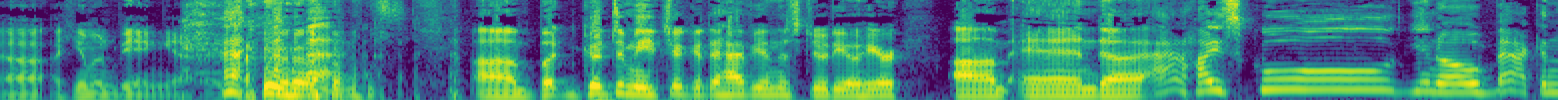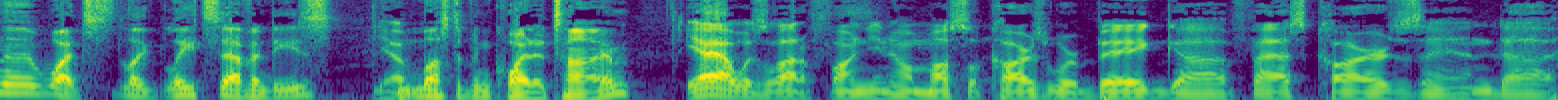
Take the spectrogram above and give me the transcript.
uh, a human being yet. um, but good to meet you. Good to have you in the studio here. Um, and uh, at high school, you know, back in the what, like late 70s, Yep. must have been quite a time. Yeah, it was a lot of fun. You know, muscle cars were big, uh, fast cars, and uh,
